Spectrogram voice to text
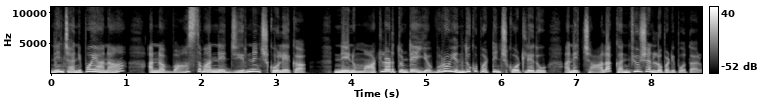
నేను చనిపోయానా అన్న వాస్తవాన్నే జీర్ణించుకోలేక నేను మాట్లాడుతుంటే ఎవరూ ఎందుకు పట్టించుకోట్లేదు అని చాలా కన్ఫ్యూషన్లో పడిపోతారు.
